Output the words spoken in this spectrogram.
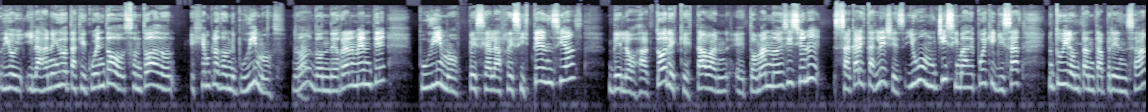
digo, y las anécdotas que cuento son todas don- ejemplos donde pudimos, ¿no? Claro. Donde realmente pudimos, pese a las resistencias de los actores que estaban eh, tomando decisiones, sacar estas leyes. Y hubo muchísimas después que quizás no tuvieron tanta prensa,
